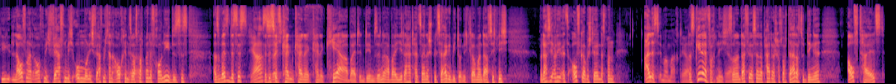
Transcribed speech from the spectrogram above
Die laufen halt auf mich, werfen mich um und ich werfe mich dann auch hin. Sowas macht meine Frau nie. Das ist, also weißt du, das ist, Ja, das ist recht. jetzt kein, keine, keine Care-Arbeit in dem Sinne, aber jeder hat halt seine Spezialgebiete und ich glaube, man darf sich nicht, man darf sich auch nicht als Aufgabe stellen, dass man alles immer macht. Ja. Das geht einfach nicht, sondern dafür ist ja eine Partnerschaft auch da, dass du Dinge aufteilst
